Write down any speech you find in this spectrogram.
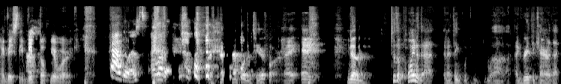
I basically ripped off your work. Fabulous. I love it. That- that's what it's here for, right? And you know, to the point of that, and I think uh, I agree with the Kara that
